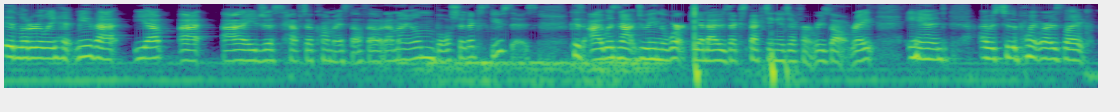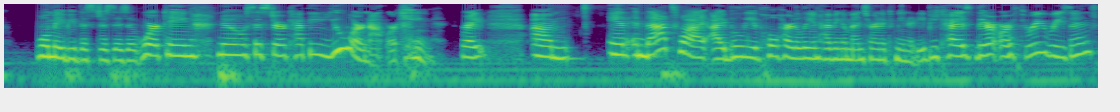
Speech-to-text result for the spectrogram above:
it literally hit me that, yep, I, I just have to call myself out on my own bullshit excuses because I was not doing the work, yet I was expecting a different result, right? And I was to the point where I was like, well, maybe this just isn't working. No, sister Cathy, you are not working right? Um, and, and that's why I believe wholeheartedly in having a mentor in a community because there are three reasons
